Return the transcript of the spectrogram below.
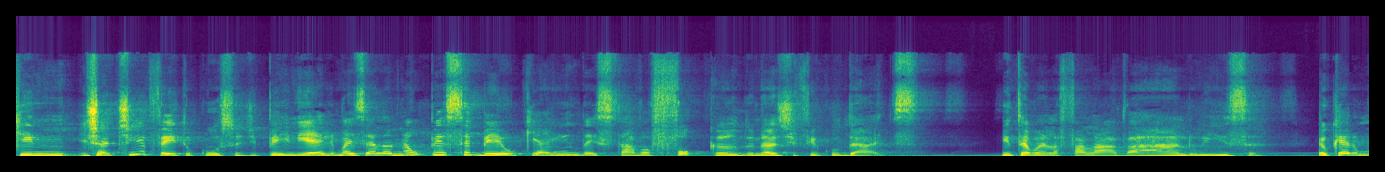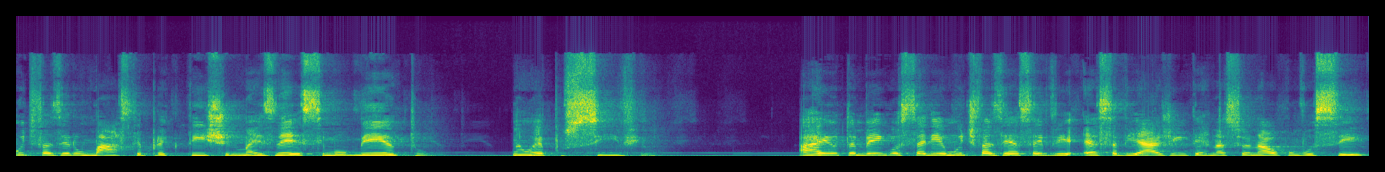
que já tinha feito o curso de PNL, mas ela não percebeu que ainda estava focando nas dificuldades. Então ela falava: Ah, Luísa, eu quero muito fazer o um Master Practitioner, mas nesse momento não é possível. Ah, eu também gostaria muito de fazer essa, essa viagem internacional com você,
